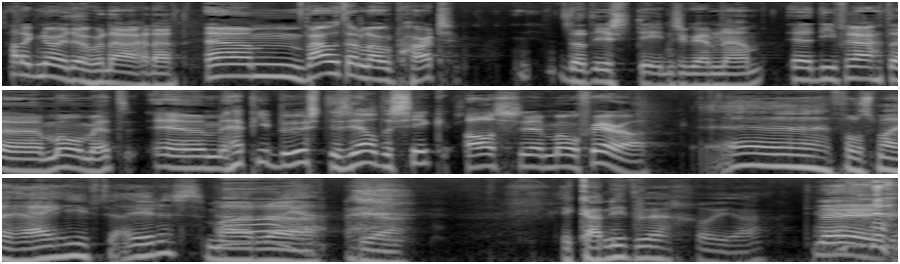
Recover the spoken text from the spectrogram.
Had ik nooit over nagedacht. Um, Wouter loopt hard. Dat is de Instagram-naam. Uh, die vraagt uh, Mohamed: um, Heb je bewust dezelfde sik als uh, Mo Farah? volgens mij hij heeft iris, maar oh, ja. ja. Ik kan niet weggooien, ja. Nee, nee,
